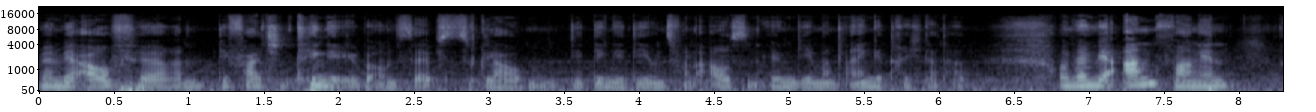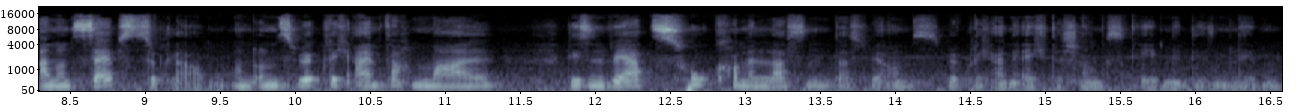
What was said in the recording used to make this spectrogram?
Wenn wir aufhören, die falschen Dinge über uns selbst zu glauben, die Dinge, die uns von außen irgendjemand eingetrichtert hat, und wenn wir anfangen, an uns selbst zu glauben und uns wirklich einfach mal diesen Wert zukommen lassen, dass wir uns wirklich eine echte Chance geben in diesem Leben.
